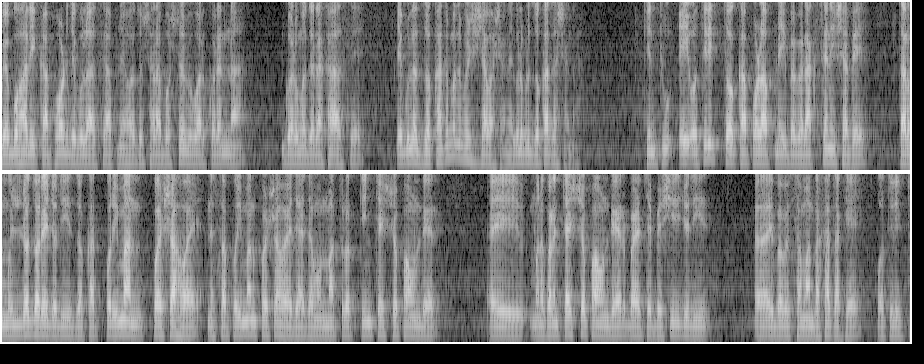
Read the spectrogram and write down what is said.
ব্যবহারিক কাপড় যেগুলো আছে, আপনি হয়তো সারা বছর ব্যবহার করেন না, ঘরের মধ্যে রাখা আছে। এগুলো জকাতের মধ্যে বেশি হিসাব আসে না, এগুলো জকাত আসে না। কিন্তু এই অতিরিক্ত কাপড় আপনি এইভাবে রাখছেন হিসাবে তার মূল্য দরে যদি জকাত পরিমাণ পয়সা হয় নেশা পরিমাণ পয়সা হয়ে যায়, যেমন মাত্র তিন চারশো পাউন্ডের, এই মনে করেন চারশো পাউন্ডের বা চেয়ে বেশি যদি এইভাবে সামান রাখা থাকে অতিরিক্ত,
